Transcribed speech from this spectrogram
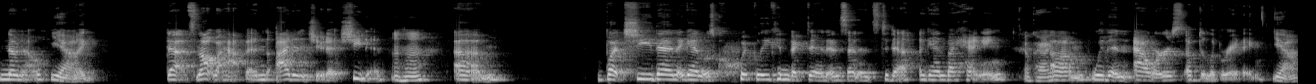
"No, no, Yeah. like that's not what happened. I didn't shoot it. She did." Mm-hmm. Um, but she then again was quickly convicted and sentenced to death again by hanging Okay. um, within hours of deliberating. yeah.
